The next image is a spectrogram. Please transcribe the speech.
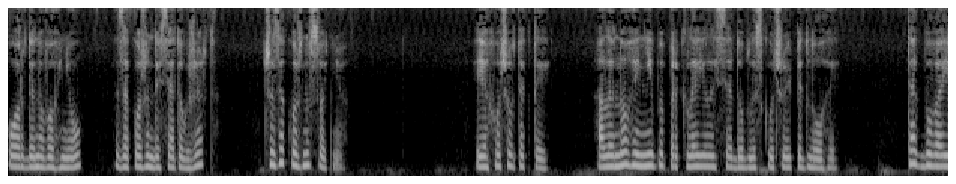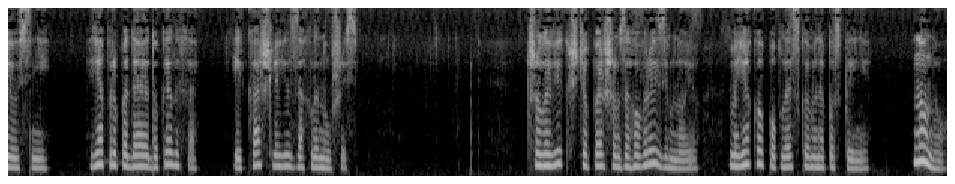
ордену вогню за кожен десяток жертв чи за кожну сотню. Я хочу втекти але ноги ніби приклеїлися до блискучої підлоги. Так буває у сні. Я припадаю до келиха і кашляю, захлинувшись. Чоловік, що першим заговорив зі мною, м'яко поплескує мене по спині. Ну ну,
